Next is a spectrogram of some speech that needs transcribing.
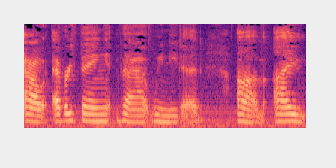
out everything that we needed. Um, I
